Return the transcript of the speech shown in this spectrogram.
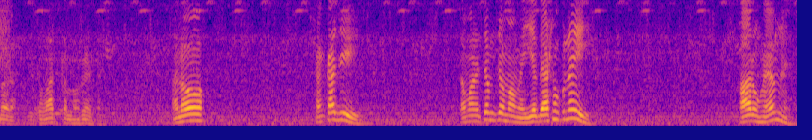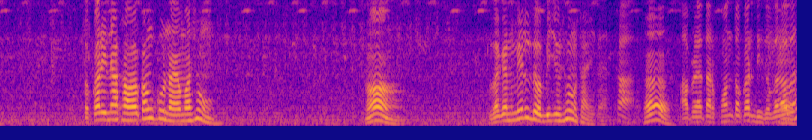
બરાબર તો વાત કર લો રે હલો? શંકાજી તમારે ચમચમ અમે એ બેઠું કે નહીં? સારું હે એમ ને તો કરી નાખા હવે કંકુ ના એમાં શું? હા. લગન મિલ દો બીજું શું થાય તાર? હા. આપણે અત્યારે ફોન તો કરી દીધો બરાબર?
